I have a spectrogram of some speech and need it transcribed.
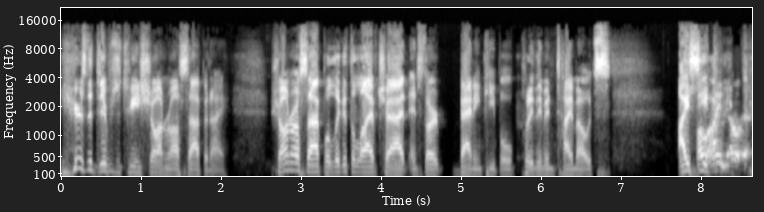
Here's the difference between Sean Ross Sapp and I. Sean Ross Sapp will look at the live chat and start banning people, putting them in timeouts. I see. Oh, I know that.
